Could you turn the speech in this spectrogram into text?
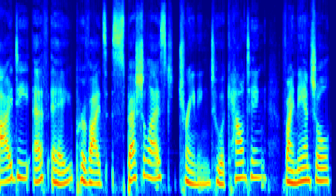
IDFA provides specialized training to accounting, financial,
